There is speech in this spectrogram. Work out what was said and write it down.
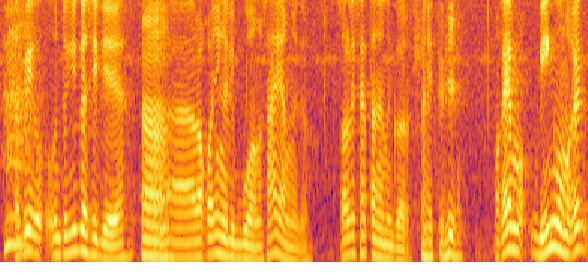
Tapi untung juga sih dia ya. Heeh. Eh, rokoknya nggak dibuang, sayang gitu. Soalnya setan yang negor. Nah, itu dia. Makanya bingung makanya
